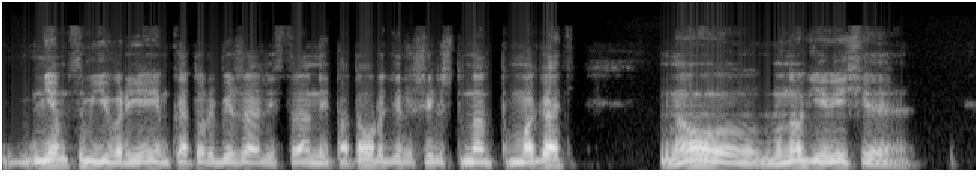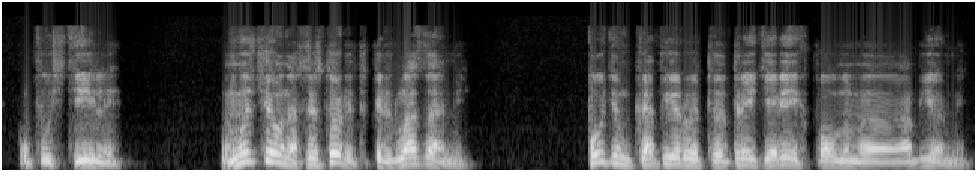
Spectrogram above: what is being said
немцам-евреям, которые бежали из страны, потом вроде решили, что надо помогать, но многие вещи упустили. Ну что у нас история-то перед глазами. Путин копирует Третий рейх в полном э, объеме.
